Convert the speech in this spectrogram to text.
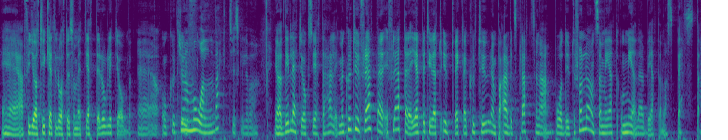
Eh, för jag tycker att det låter som ett jätteroligt jobb. Eh, och kultur... Jag tror det var molnvakt vi skulle vara. Ja, det lät ju också jättehärligt. Men kulturflätare hjälper till att utveckla kulturen på arbetsplatserna, både utifrån lönsamhet och medarbetarnas bästa.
